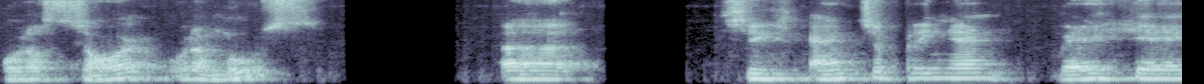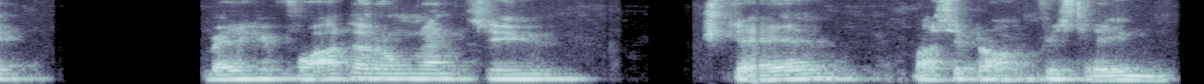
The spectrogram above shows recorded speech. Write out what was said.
oder soll oder muss, äh, sich einzubringen, welche, welche Forderungen sie stellen, was sie brauchen fürs Leben.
